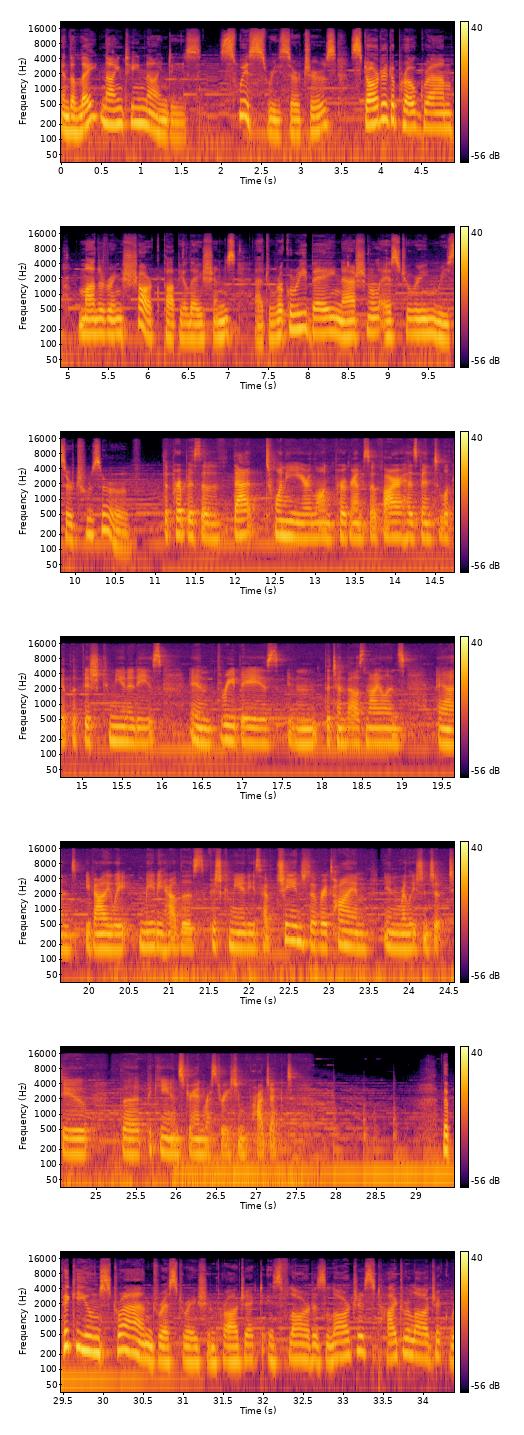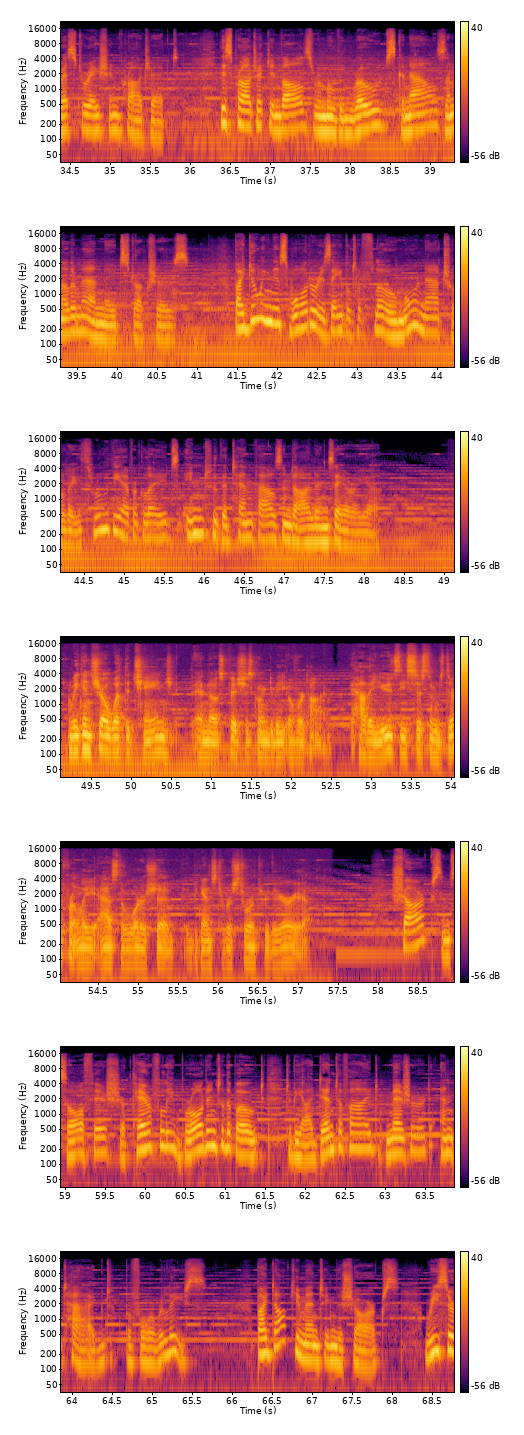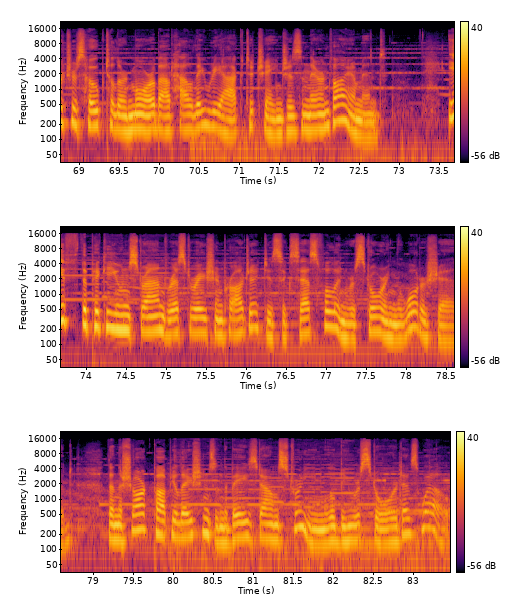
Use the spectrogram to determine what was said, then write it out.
In the late 1990s, Swiss researchers started a program monitoring shark populations at Rookery Bay National Estuarine Research Reserve. The purpose of that 20 year long program so far has been to look at the fish communities in three bays in the 10,000 Islands and evaluate maybe how those fish communities have changed over time in relationship to the Picayune Strand Restoration Project. The Picayune Strand Restoration Project is Florida's largest hydrologic restoration project. This project involves removing roads, canals, and other man made structures. By doing this, water is able to flow more naturally through the Everglades into the 10,000 Islands area. We can show what the change in those fish is going to be over time, how they use these systems differently as the watershed begins to restore through the area. Sharks and sawfish are carefully brought into the boat to be identified, measured, and tagged before release. By documenting the sharks, researchers hope to learn more about how they react to changes in their environment. If the Picayune Strand Restoration Project is successful in restoring the watershed, then the shark populations in the bays downstream will be restored as well.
